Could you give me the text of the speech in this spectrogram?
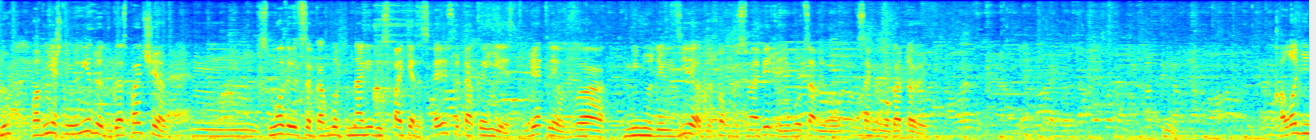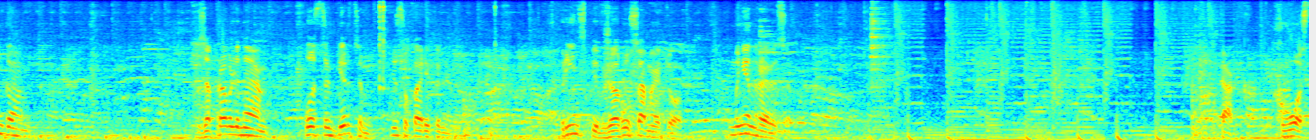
Ну, по внешнему виду этот гаспачо смотрится как будто налит из пакета. Скорее всего, так и есть. Вряд ли в меню для льди, а сколько на обеде, они будут сами его, сами его готовить. Холодненько, заправленная острым перцем и сухариками. В принципе, в жару самое то. Мне нравится. Так, хвост.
